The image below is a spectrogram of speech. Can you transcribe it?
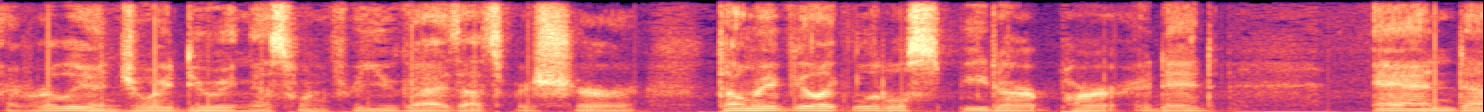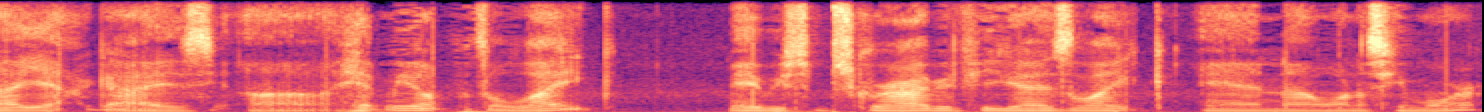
I really enjoy doing this one for you guys that's for sure. Tell me if you like the little speed art part I did. And uh, yeah guys uh, hit me up with a like maybe subscribe if you guys like and uh, want to see more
